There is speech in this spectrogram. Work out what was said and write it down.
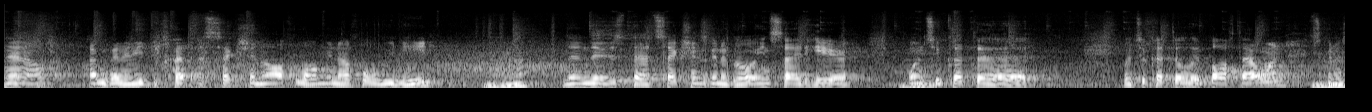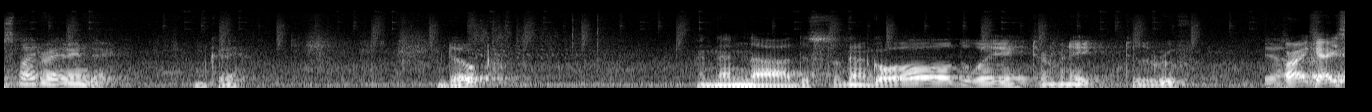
now I'm gonna need to cut a section off long enough what we need. Mm-hmm. Then there's that section is gonna go inside here. Mm-hmm. Once you cut the once you cut the lip off that one, it's gonna mm-hmm. slide right in there. Okay. Dope. And then uh, this is gonna go all the way, terminate to the roof. Yeah. All right, guys.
